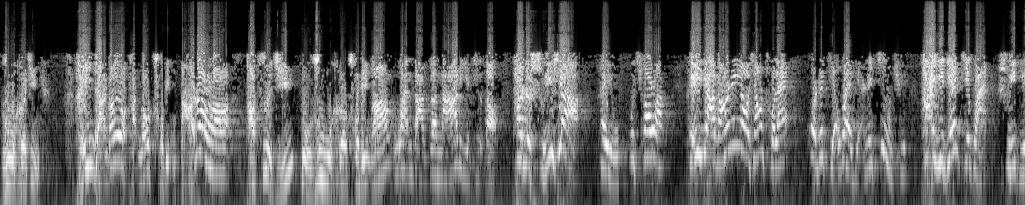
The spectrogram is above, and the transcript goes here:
如何进去？黑家岗要看到出兵打仗了，他自己又如何出兵啊？万大哥哪里知道，他这水下还有浮桥啊！黑家岗人要想出来，或者接外边人进去，他一点机关，水底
